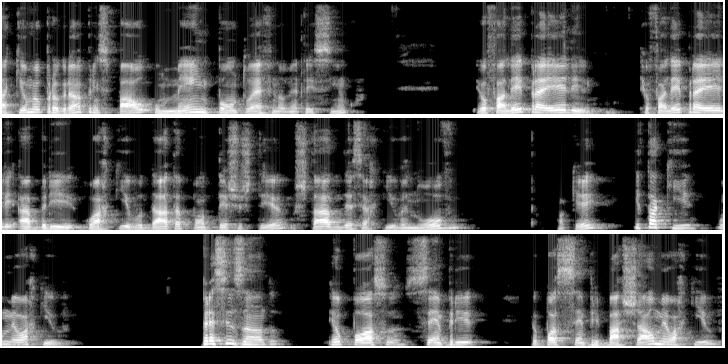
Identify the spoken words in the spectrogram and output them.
Está aqui o meu programa principal, o main.f95. Eu falei para ele eu falei para ele abrir o arquivo data.txt, o estado desse arquivo é novo, ok? E está aqui o meu arquivo. Precisando, eu posso sempre, eu posso sempre baixar o meu arquivo.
